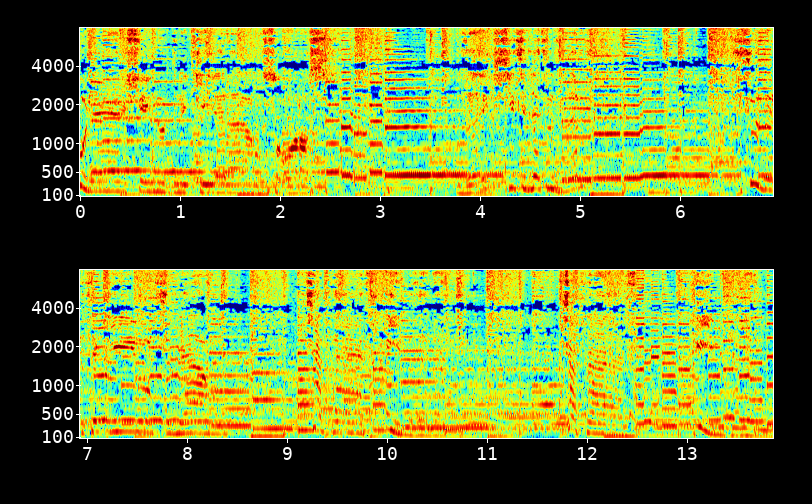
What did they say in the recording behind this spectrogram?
ولا شيء نردني كيرا صغرس. ذاك سي تلا تذر تذر تكيم تلا تفاث إيمذنن تفاث إيمذنن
